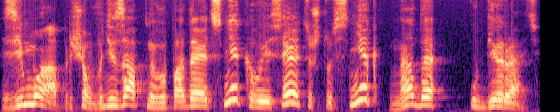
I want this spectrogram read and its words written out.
зима. Причем внезапно выпадает снег, и выясняется, что снег надо убирать.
